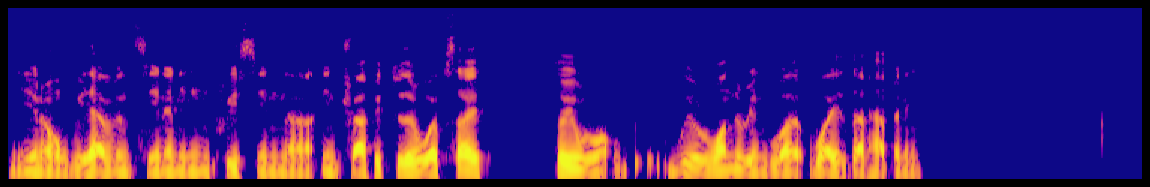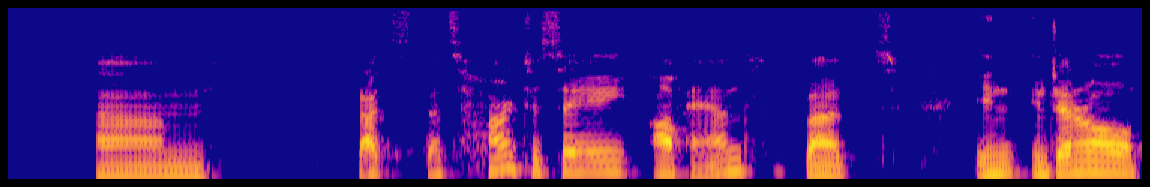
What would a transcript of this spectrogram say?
you know, we haven't seen any increase in uh, in traffic to their website. So you were, we were wondering why why is that happening? Um, that's that's hard to say offhand, but in in general,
